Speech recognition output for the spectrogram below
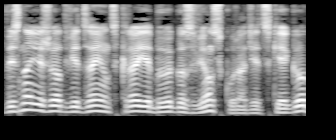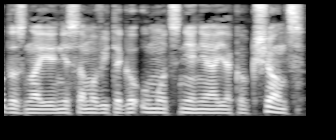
Wyznaje, że odwiedzając kraje byłego Związku Radzieckiego, doznaje niesamowitego umocnienia jako ksiądz.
